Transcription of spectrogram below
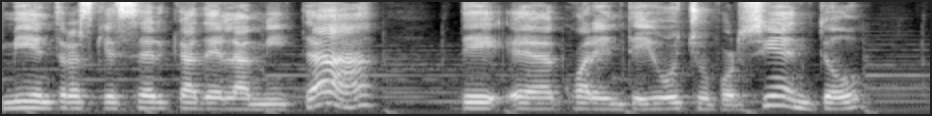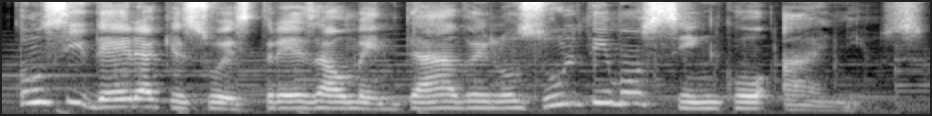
mientras que cerca de la mitad, de 48%, eh, considera que su estrés ha aumentado en los últimos cinco años.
